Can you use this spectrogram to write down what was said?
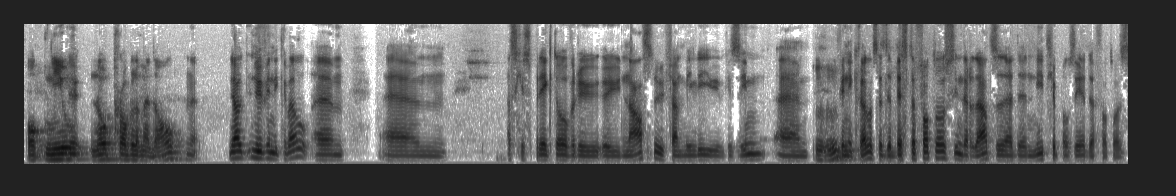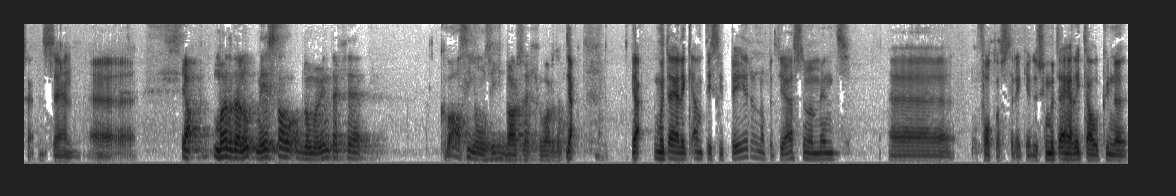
opnieuw, nu, no problem at all. Nee. Ja, nu vind ik wel, um, um, als je spreekt over uw, uw naaste, uw familie, uw gezin, mm -hmm. vind ik wel dat de beste foto's inderdaad de niet geposeerde foto's zijn. Uh... Ja, maar dan ook meestal op het moment dat je quasi onzichtbaar bent geworden. Ja, ja, je moet eigenlijk anticiperen op het juiste moment uh, foto's trekken. Dus je moet eigenlijk al kunnen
